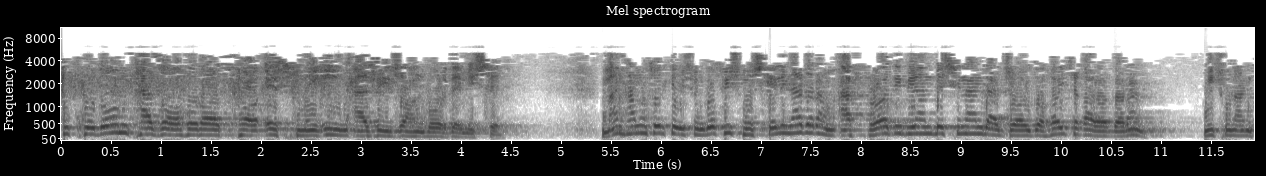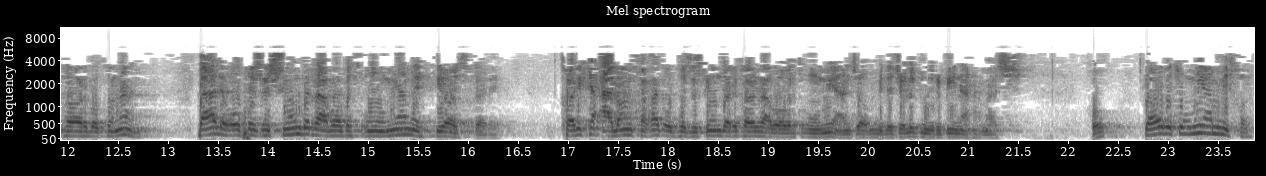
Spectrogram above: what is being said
تو کدوم تظاهرات ها اسم این عزیزان برده میشه؟ من همونطور که ایشون گفت هیچ مشکلی ندارم. افرادی بیان بشینن در جایگاه هایی که قرار دارن. می‌تونن کار بکنن. بله اپوزیسیون به روابط عمومی هم احتیاج داره. کاری که الان فقط اپوزیسیون داره کار روابط عمومی انجام میده جلو دوربین همش. خب؟ روابط عمومی هم می‌خواد.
